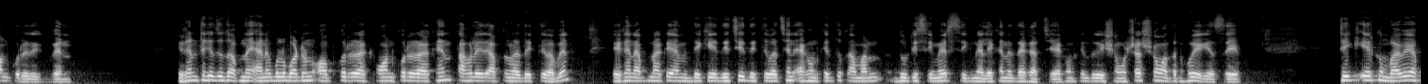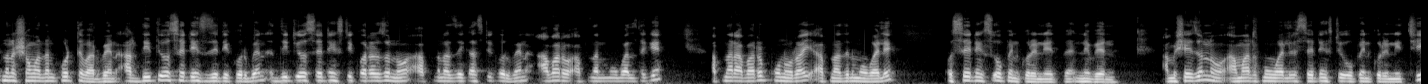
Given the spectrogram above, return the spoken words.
অন করে দেখবেন। এখান থেকে যদি আপনি অ্যানেবল বাটন অফ করে রাখ অন করে রাখেন, তাহলে আপনারা দেখতে পাবেন। এখানে আপনাকে আমি দেখিয়ে দিচ্ছি, দেখতে পাচ্ছেন, এখন কিন্তু আমার দুটি সিমের সিগন্যাল এখানে দেখাচ্ছে। এখন কিন্তু এই সমস্যার সমাধান হয়ে গেছে। ঠিক এরকমভাবে আপনারা সমাধান করতে পারবেন। আর দ্বিতীয় সেটিংস যেটি করবেন, দ্বিতীয় সেটিংসটি করার জন্য আপনারা যে কাজটি করবেন, আবারও আপনার মোবাইল থেকে আপনারা আবারও পুনরায় আপনাদের মোবাইলে সেটিংস ওপেন করে নেবেন। আমি সেই জন্য আমার মোবাইলের সেটিংসটি ওপেন করে নিচ্ছি।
